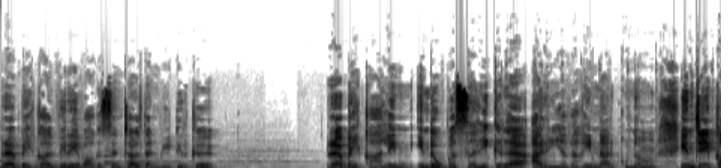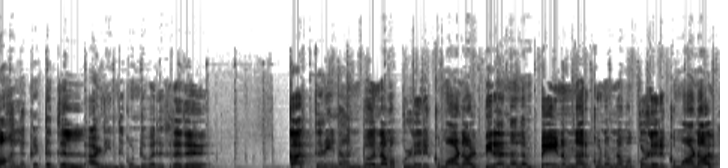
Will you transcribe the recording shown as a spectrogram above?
ரபேக்கால் விரைவாக சென்றால் தன் வீட்டிற்கு. ரபேக்காலின் இந்த உபசரிக்கிற அரிய வகை நற்குணம் இன்றைய காலகட்டத்தில் அழிந்து கொண்டு வருகிறது. கர்த்தரின் அன்பு நமக்குள் இருக்குமானால் பிறர் நலம் பேணும் நற்குணம் நமக்குள் இருக்குமானால்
